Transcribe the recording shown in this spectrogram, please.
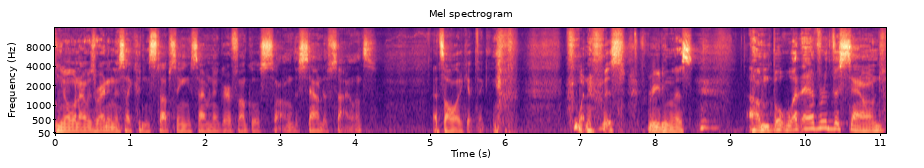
You know, when I was writing this, I couldn't stop singing Simon and Garfunkel's song, The Sound of Silence. That's all I kept thinking of when I was reading this. Um, but whatever the sound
